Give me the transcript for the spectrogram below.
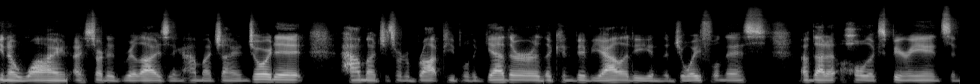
you know wine i started realizing how much i enjoyed it how much it sort of brought people together the conviviality and the joyfulness of that uh, whole experience. And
